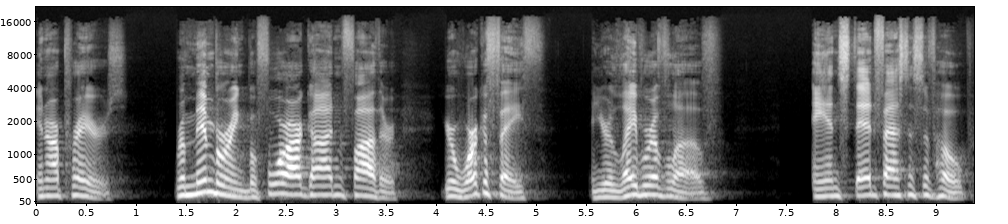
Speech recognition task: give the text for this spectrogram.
in our prayers, remembering before our God and Father your work of faith and your labor of love and steadfastness of hope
